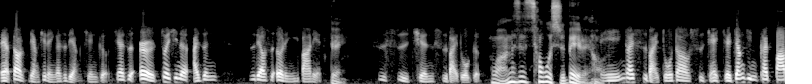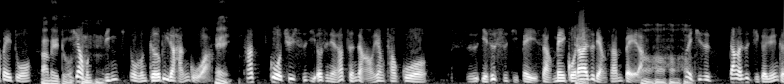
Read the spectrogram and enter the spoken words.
哎呀，到两千年应该是两千个。现在是二最新的癌症资料是二零一八年。对。是四千四百多个，哇，那是超过十倍了哈！诶，应该四百多到四千，也，将近开八倍多，八倍多。你像我们邻我们隔壁的韩国啊，哎，它过去十几二十年，它成长好像超过十，也是十几倍以上。美国大概是两三倍啦。所以其实当然是几个原因，可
